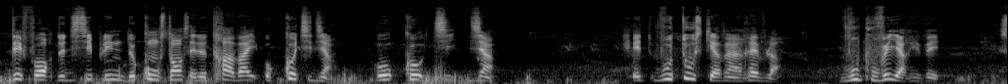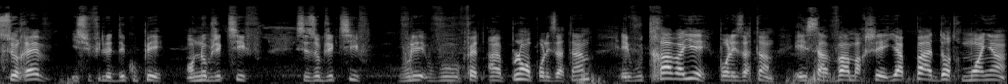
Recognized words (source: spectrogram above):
d'effort, de discipline, de constance et de travail au quotidien. Au quotidien. Et vous tous qui avez un rêve là, vous pouvez y arriver. Ce rêve, il suffit de le découper en objectifs. Ces objectifs, vous, vous faites un plan pour les atteindre et vous travaillez pour les atteindre. Et ça va marcher. Il n'y a pas d'autre moyen.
